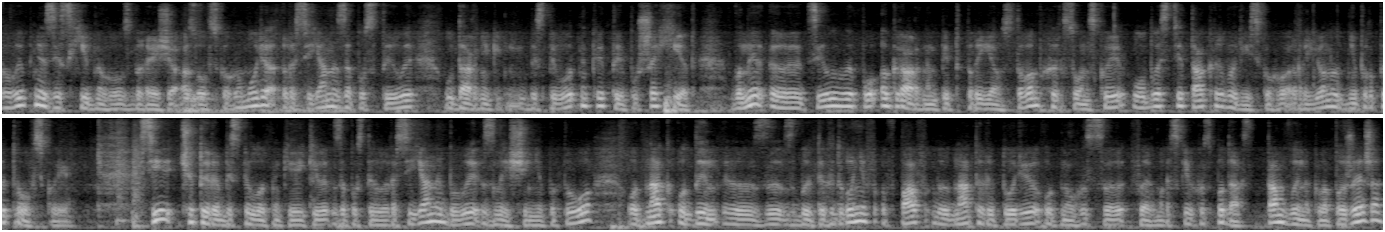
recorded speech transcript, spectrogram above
липня зі східного узбережжя Азовського моря росіяни запустили ударні безпілотники типу шахет. Вони е, цілили по аграрним підприємствам Херсонської області та Криворізького району Дніпропетровської. Всі чотири безпілотники, які запустили росіяни, були знищені ППО. Однак один е, з збитих дронів впав на територію одного з фермерських господарств. Там виникла пожежа,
